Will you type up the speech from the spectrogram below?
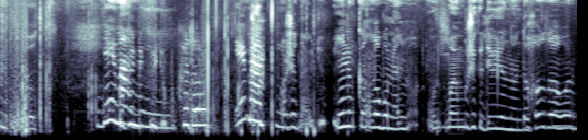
Evet. Bugünlük video bu kadar. Yemem. Aşağıdan video beğenip kanala abone olmayı unutmayın. Bu şekilde videonun daha daha var.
